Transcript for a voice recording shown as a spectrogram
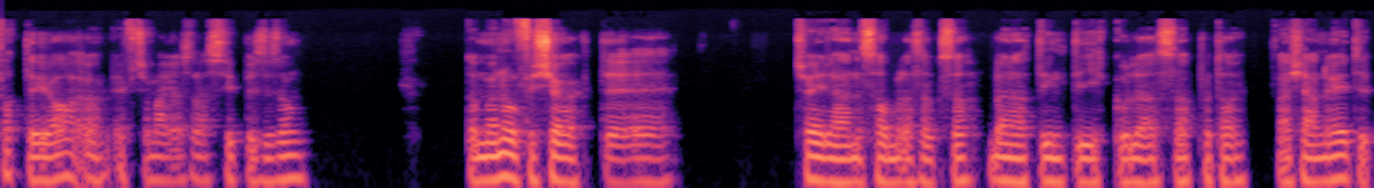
fattar jag eftersom han gör sån här supersäsong. De har nog försökt eh, trada han i somras också. Men att det inte gick att lösa på ett tag. För han tjänar ju typ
